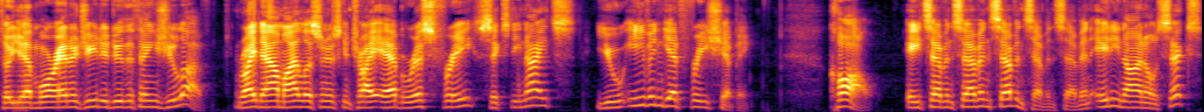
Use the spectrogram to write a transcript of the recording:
so you have more energy to do the things you love. Right now, my listeners can try Ebb risk free 60 nights. You even get free shipping. Call 877 777 8906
